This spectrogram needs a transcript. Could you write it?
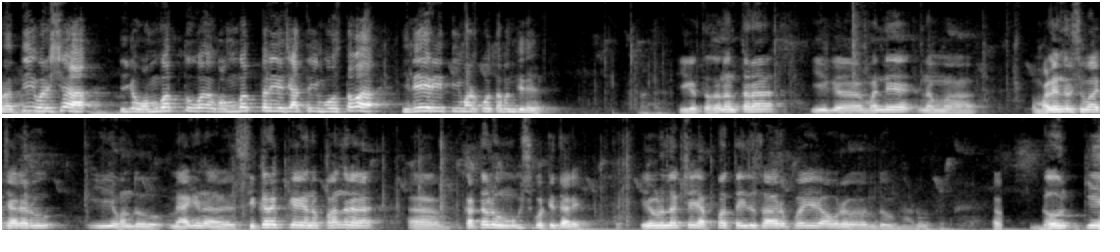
ಪ್ರತಿ ವರ್ಷ ಈಗ ಒಂಬತ್ತು ಒಂಬತ್ತನೆಯ ಜಾತ್ರೆ ಮಹೋತ್ಸವ ಇದೇ ರೀತಿ ಮಾಡ್ಕೋತಾ ಬಂದಿದೆ. ಈಗ ತದನಂತರ ಈಗ ಮೊನ್ನೆ ನಮ್ಮ ಮಳೇಂದ್ರ ಶಿವಾಚಾರ್ಯರು ಈ ಒಂದು ಮ್ಯಾಗಿನ ಶಿಖರಕ್ಕೆ ಏನಪ್ಪ ಅಂದ್ರೆ ಕಟ್ಟಲು ಮುಗಿಸಿಕೊಟ್ಟಿದ್ದಾರೆ. ಏಳು ಲಕ್ಷ ಎಪ್ಪತ್ತೈದು ಸಾವಿರ ರೂಪಾಯಿ ಅವರ ಒಂದು, ಗೌರ್ಕೆ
